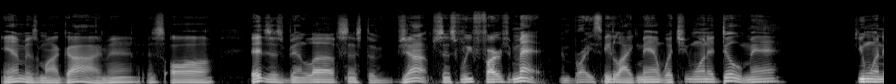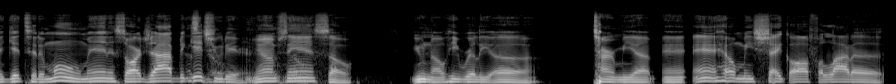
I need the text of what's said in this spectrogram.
M is my guy, man. It's all. It just been love since the jump, since we first met. Embrace He me. like, man, what you want to do, man? If you want to get to the moon, man, it's our job to That's get you there. You know what I'm saying? dope. So, you know, he really uh turned me up and and helped me shake off a lot of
